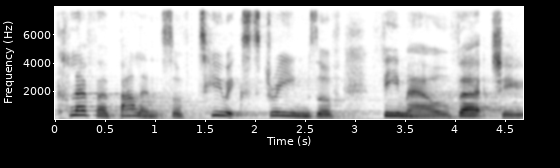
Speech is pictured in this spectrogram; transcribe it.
clever balance of two extremes of female virtue.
